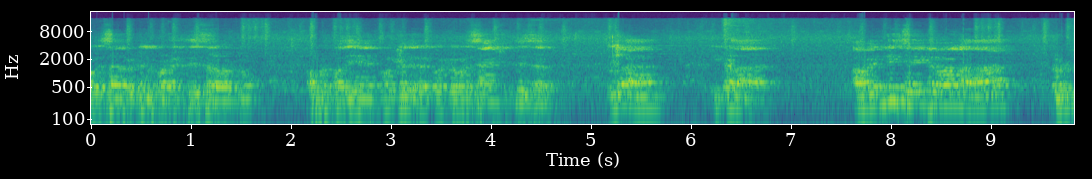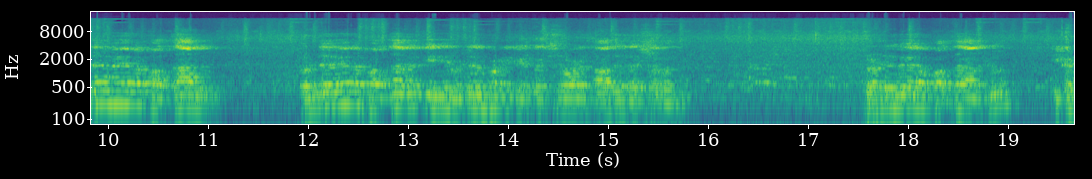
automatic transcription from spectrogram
ఒకసారి రొట్టెల ప్రొడక్ట్ తీసుకురావటం అప్పుడు పదిహేను కోట్లు ఇరవై కోట్లు కూడా శాంక్షన్ చేశారు. ఇలా ఇక్కడ అవన్నీ చేయటం వల్ల రెండు వేల పద్నాలుగు రెండు వేల పద్నాలుగుకి రొట్టెల పండుగ ఇక్కడికి వచ్చిన వాడు నాలుగు లక్షల మంది. రెండు వేల పద్నాలుగు ఇక్కడ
